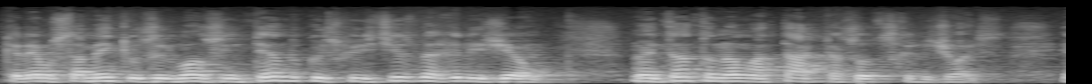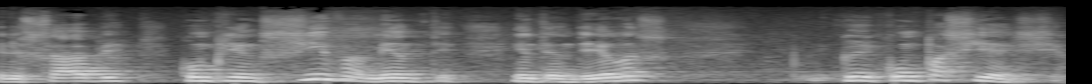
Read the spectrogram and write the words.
Queremos também que os irmãos entendam que o Espiritismo é religião. No entanto, não ataca as outras religiões. Ele sabe compreensivamente entendê-las com paciência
